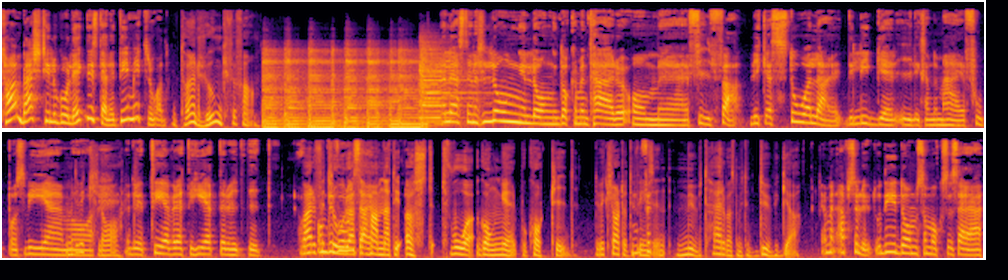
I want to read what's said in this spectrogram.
Ta en bärs till och gå och lägg dig istället. Det är mitt råd. Ta en runk för fan. Läste en lång, lång dokumentär om eh, Fifa. Vilka stålar det ligger i liksom de här fotbolls-VM och tv-rättigheter och hit och dit. Varför tror du att det har hamnat i öst två gånger på kort tid? Det är väl klart att det finns en muthärva som heter duga. Ja men absolut. Och det är de som också så här,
